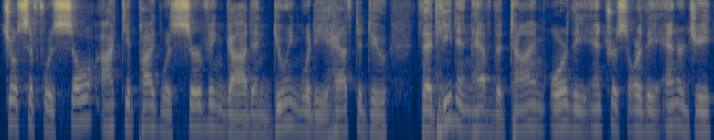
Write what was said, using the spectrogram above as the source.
Joseph was so occupied with serving God and doing what he had to do that he didn't have the time or the interest or the energy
